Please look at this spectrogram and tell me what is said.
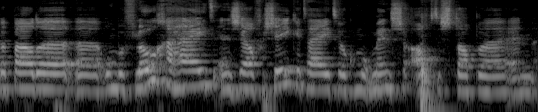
bepaalde onbevlogenheid en zelfverzekerdheid, ook om op mensen af te stappen en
